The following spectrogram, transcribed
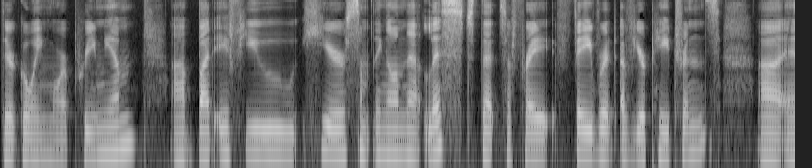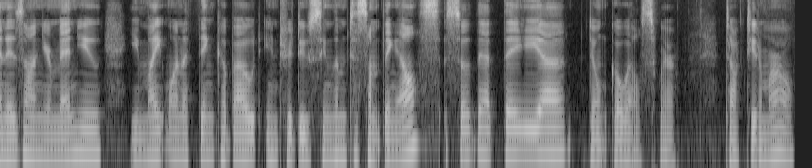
they're going more premium. Uh, but if you hear something on that list that's a fra- favorite of your patrons uh, and is on your menu, you might want to think about introducing them to something else so that they uh, don't go elsewhere. Talk to you tomorrow.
